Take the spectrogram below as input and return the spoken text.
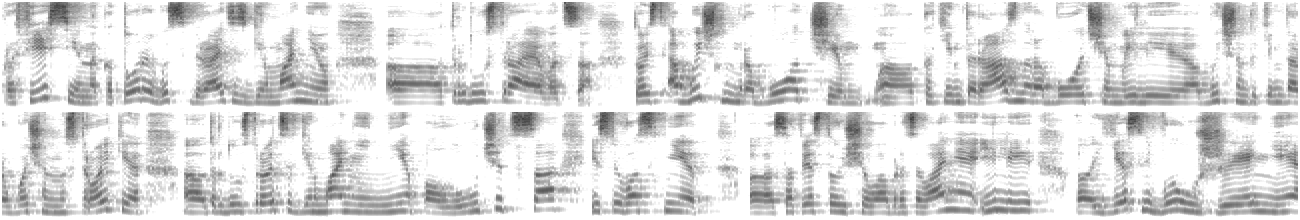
профессии, на которой вы собираетесь в Германию трудоустраиваться. То есть обычным рабочим, каким-то разнорабочим, рабочим или обычным каким-то рабочим на стройке э, трудоустроиться в Германии не получится, если у вас нет э, соответствующего образования или э, если вы уже не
